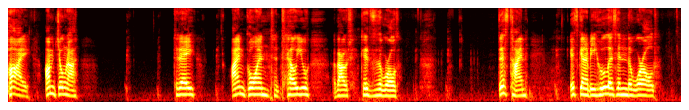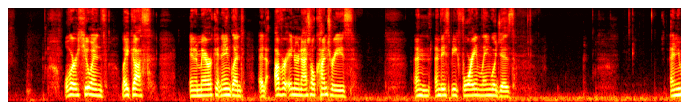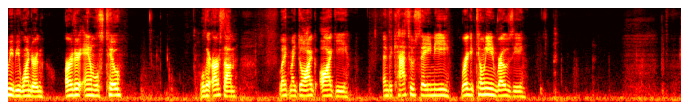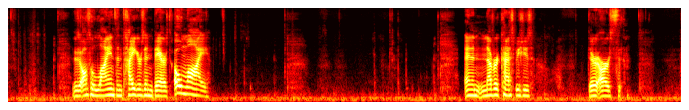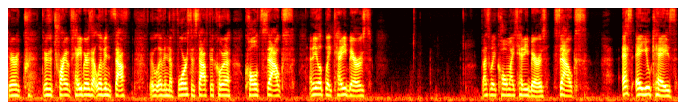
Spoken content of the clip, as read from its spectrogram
Hi, I'm Jonah. Today, I'm going to tell you about Kids of the World. This time, it's gonna be who lives in the world. Well, we're humans like us in America and England and other international countries. And, and they speak foreign languages. And you may be wondering, are there animals too? Well, there are some, like my dog Augie, and the cats Husseini, Rigatoni, and Rosie. There's also lions and tigers and bears. Oh my! And another kind of species, there are there there's a tribe of teddy bears that live in South they live in the forests of South Dakota called Sauks and they look like teddy bears. That's what I call my teddy bears, Sauks. S-A-U-Ks.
